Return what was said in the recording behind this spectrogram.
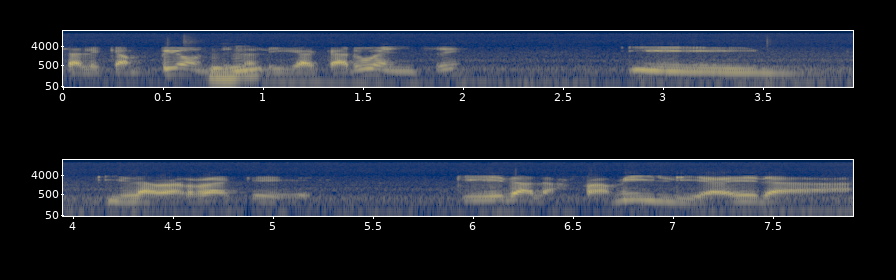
sale campeón de la liga caruense y y la verdad que, que era la familia, era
